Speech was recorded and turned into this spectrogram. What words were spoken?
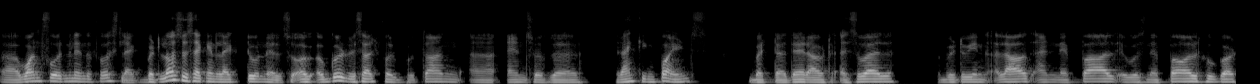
Uh, 1 4 0 in the first leg, but lost the second leg 2 0. So, a, a, good result for Bhutan uh, and sort of the ranking points, but uh, they're out as well. Between Laos and Nepal, it was Nepal who got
